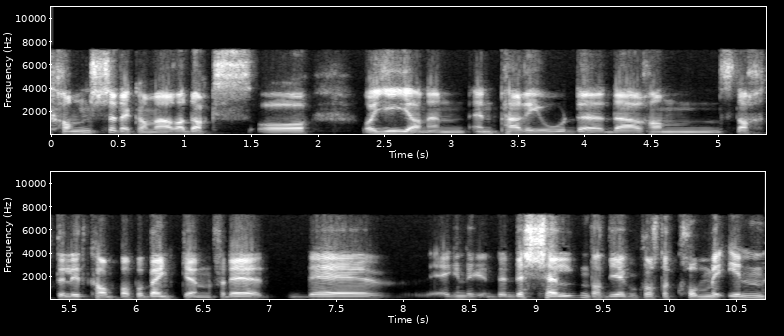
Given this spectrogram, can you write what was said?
kanskje det kan være dags å, å gi han en, en, periode der han starter litt kamper på benken. For det, det er egentlig, det, det, er sjelden at Diego Costa kommer inn.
